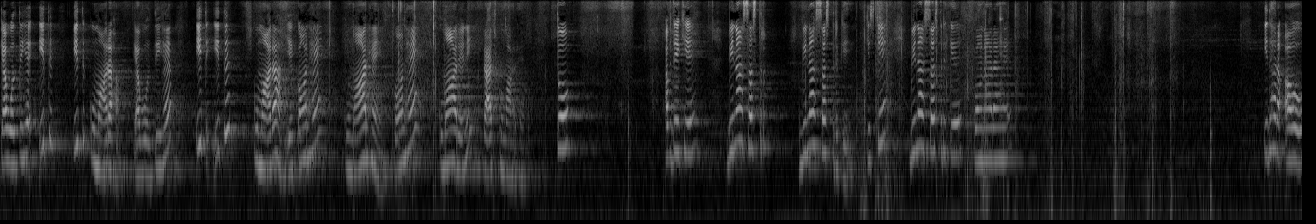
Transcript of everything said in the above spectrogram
क्या बोलती है? इत इत कुमारा, क्या बोलती है? इत इत कुमारा, ये कौन है? कुमार हैं। कौन है? कुमार, यानी राजकुमार है। तो अब देखिए, बिना शस्त्र बिना शस्त्र के। किसके? बिना शस्त्र के। कौन आ रहा है? इधर आओ,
